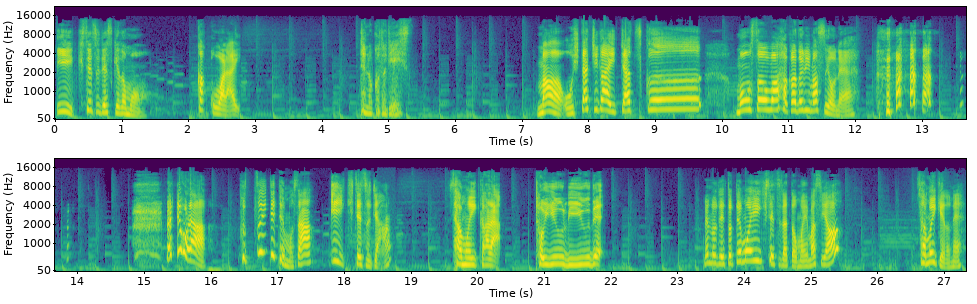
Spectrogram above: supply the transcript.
いい季節ですけども。かっこ笑い。ってのことです。まあ、推したちがイチャつく妄想ははかどりますよね。だってほら、くっついててもさ、いい季節じゃん？寒いから。という理由で。なのでとてもいい季節だと思いますよ。寒いけどね。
